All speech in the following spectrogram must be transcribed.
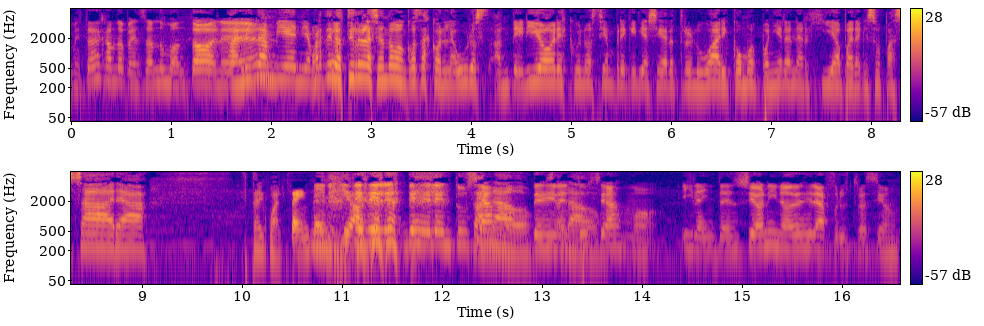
Me está dejando pensando un montón, ¿eh? A mí también, y aparte lo estoy relacionando con cosas con laburos anteriores, que uno siempre quería llegar a otro lugar y cómo ponía la energía para que eso pasara. Es tal cual. La intención. desde, el, desde el entusiasmo, Salado, desde el entusiasmo y la intención y no desde la frustración.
